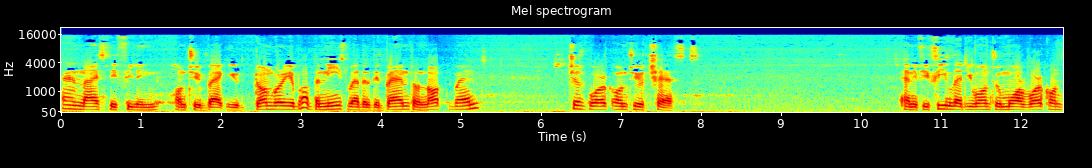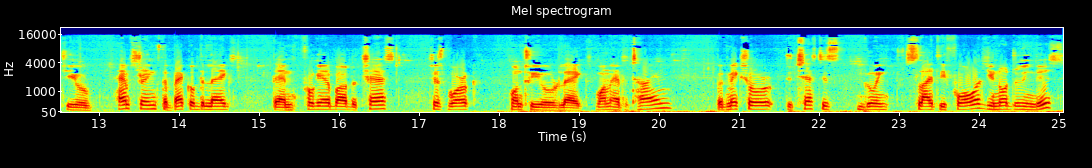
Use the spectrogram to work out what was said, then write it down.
and nicely feeling onto your back. You don't worry about the knees whether they bend or not bend just work onto your chest. And if you feel that you want to more work onto your hamstrings the back of the legs then forget about the chest. Just work onto your legs one at a time. But make sure the chest is going slightly forward. You're not doing this.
